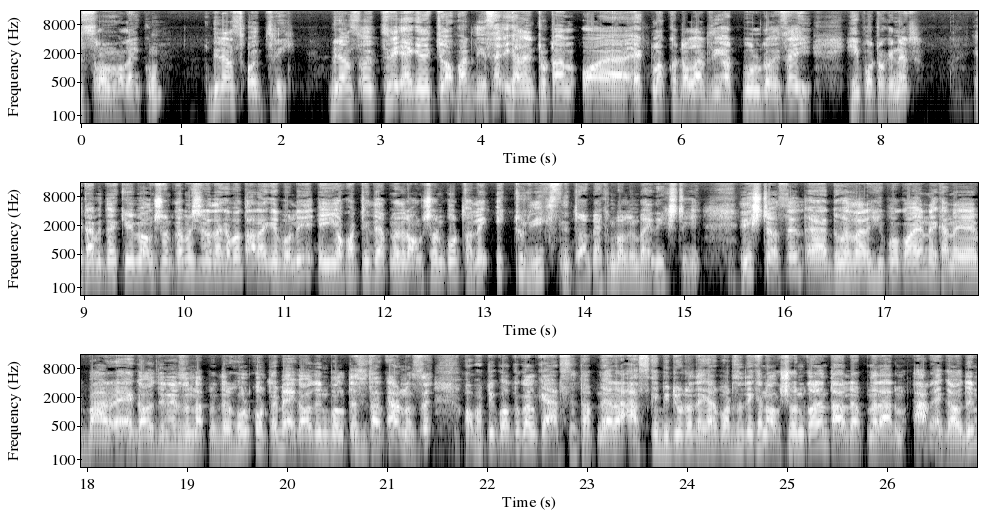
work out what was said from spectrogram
আসসালামু আলাইকুম। বিরান্স ওয়েব থ্রি বিরান্স ওয়েব থ্রি একের একটি অফার দিয়েছে। এখানে টোটাল এক লক্ষ ডলার রিওয়ার্ড পুল রয়েছে হিপো টোকেনের এটার ভিতরে কীভাবে অংশগ্রহণ করবেন সেটা দেখাবো। তার আগে বলি, এই অফারটিতে আপনাদের অংশগ্রহণ করতে হলে একটু রিস্ক নিতে হবে। এখন বলেন ভাই রিস্কটি কি? রিস্কটা হচ্ছে দু হাজার হিপো কয়েন এখানে এগারো দিনের জন্য আপনাদের হোল্ড করতে হবে। এগারো দিন বলতেছি, তার কারণ হচ্ছে অফারটি গতকালকে আসছে। তো আপনারা আজকে ভিডিওটা দেখার পর যদি এখানে অংশগ্রহণ করেন, তাহলে আপনারা আর আর এগারো দিন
